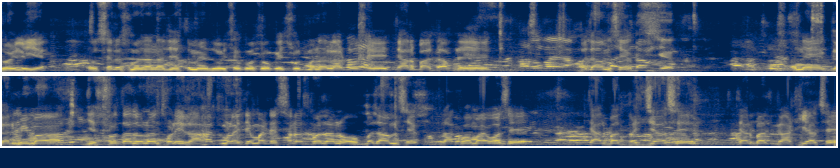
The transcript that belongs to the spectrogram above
જોઈ લઈએ. તો સરસ મજાના જે તમે જોઈ શકો છો કે સુરમાના લાડુ છે ત્યારબાદ આપણે બદામ છે અને ગરમીમાં જે શ્રોતાજોને થોડી રાહત મળે તે માટે સરસ મજાનો બદામ શેક રાખવામાં આવ્યો છે. ત્યારબાદ ભજીયા છે ત્યારબાદ ગાંઠિયા છે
